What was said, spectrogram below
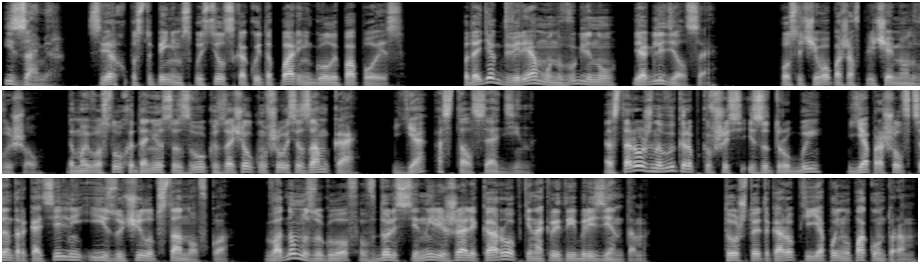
и замер. Сверху по ступеням спустился какой-то парень, голый по пояс. Подойдя к дверям, он выглянул и огляделся. После чего, пожав плечами, он вышел. До моего слуха донесся звук защелкнувшегося замка. Я остался один. Осторожно выкарабкавшись из-за трубы, я прошел в центр котельной и изучил обстановку. В одном из углов вдоль стены лежали коробки, накрытые брезентом. То, что это коробки, я понял по контурам.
